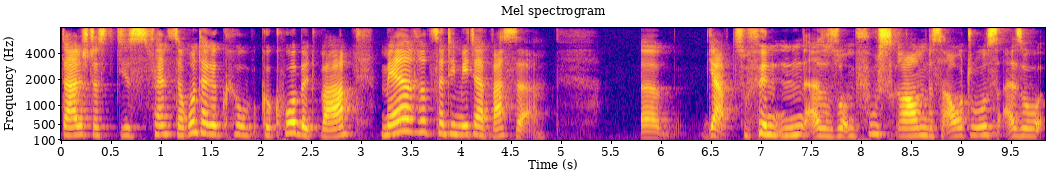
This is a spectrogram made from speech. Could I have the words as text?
dadurch, dass dieses Fenster runtergekurbelt war, mehrere Zentimeter Wasser äh, ja, zu finden, also so im Fußraum des Autos. Also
